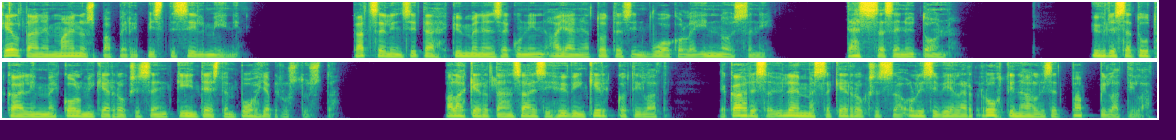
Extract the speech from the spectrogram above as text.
Keltainen mainospaperi pisti silmiini. Katselin sitä kymmenen sekunnin ajan ja totesin vuokolle innoissani, tässä se nyt on. Yhdessä tutkailimme kolmikerroksisen kiinteistön pohjaperustusta. Alakertaan saisi hyvin kirkkotilat ja kahdessa ylemmässä kerroksessa olisi vielä ruhtinaalliset pappilatilat.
